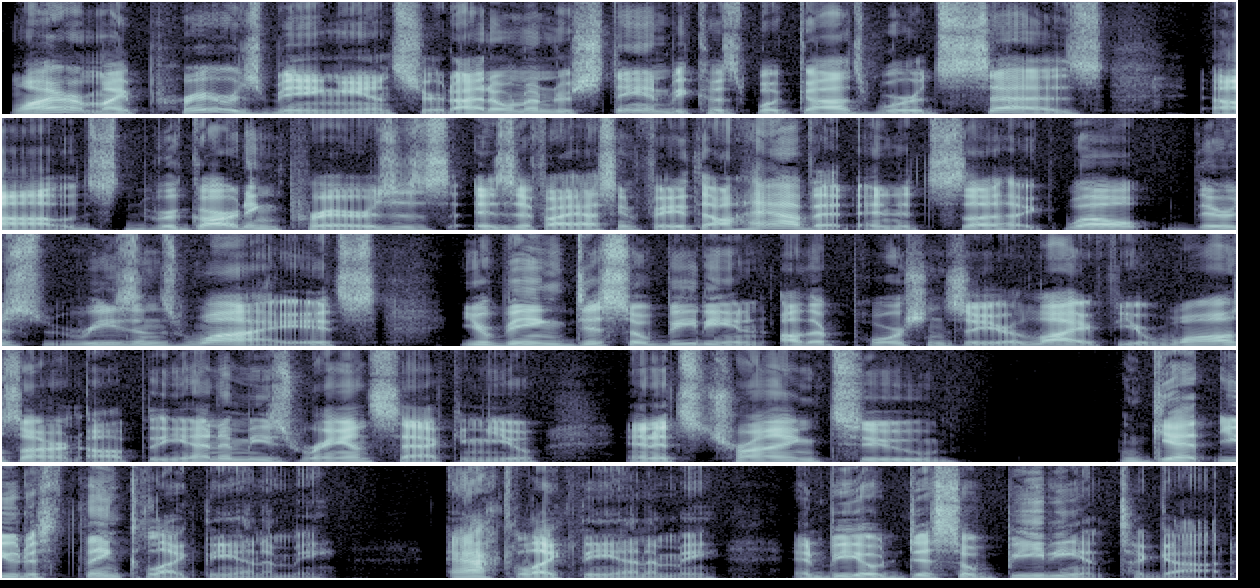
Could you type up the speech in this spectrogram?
why aren't my prayers being answered? I don't understand because what God's word says uh, regarding prayers is, is if I ask in faith, I'll have it. And it's uh, like, well, there's reasons why. It's you're being disobedient in other portions of your life. Your walls aren't up. The enemy's ransacking you, and it's trying to get you to think like the enemy, act like the enemy, and be disobedient to God.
